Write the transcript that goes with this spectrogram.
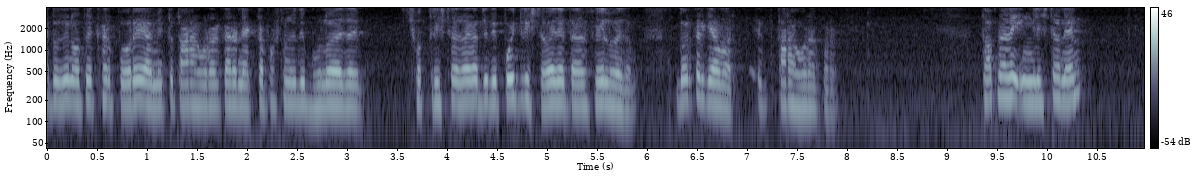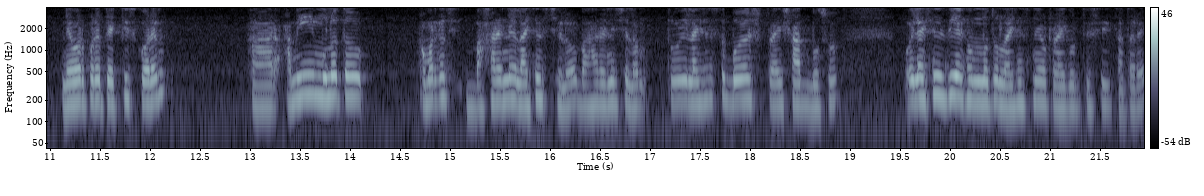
এতদিন অপেক্ষার পরে আমি একটু তাড়াহুড়ার কারণে একটা প্রশ্ন যদি ভুল হয়ে যায়, ছত্রিশটা জায়গায় যদি পঁয়ত্রিশটা হয়ে যায়, তাহলে ফেল হয়ে যাব। দরকার কি আমার তাড়াহুড়া করার? তো আপনারা ইংলিশটা নেন, নেওয়ার পরে প্র্যাকটিস করেন। আর আমি মূলত আমার কাছে বাহারাইনের লাইসেন্স ছিল, বাহারাইনে ছিলাম। তো ওই লাইসেন্সের বয়স প্রায় সাত বছর। ওই লাইসেন্স দিয়ে এখন নতুন লাইসেন্স নিয়েও ট্রাই করতেছি কাতারে।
